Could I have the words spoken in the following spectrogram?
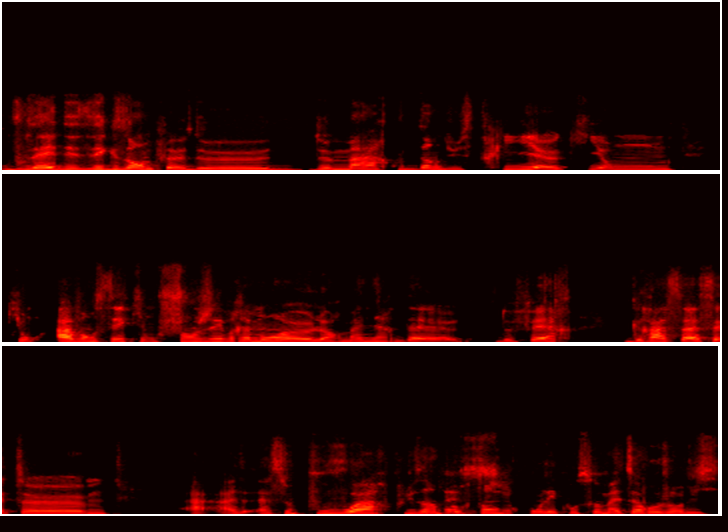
vous avez des exemples de, marques ou d'industries qui ont, qui ont avancé, qui ont changé vraiment leur manière de, faire grâce à, cette, à, ce pouvoir plus important qu'ont les consommateurs aujourd'hui?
